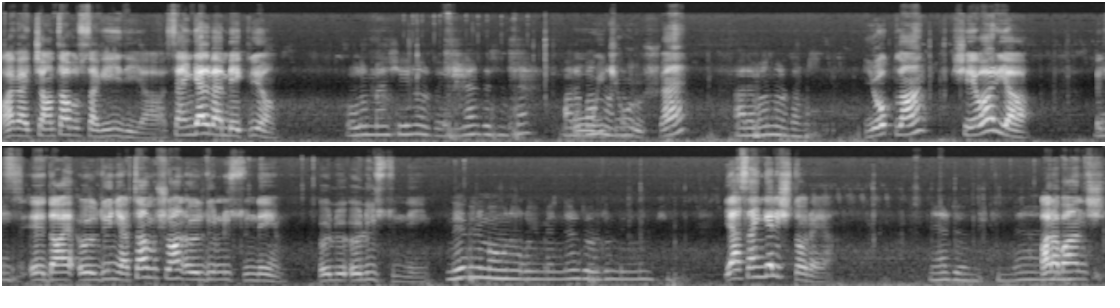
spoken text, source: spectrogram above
Aga çanta bulsak iyiydi ya. Sen gel ben bekliyorum. Oğlum ben şeyin oradayım. Neredesin sen? Oo Arabanın iki orada. vuruş. He? Arabanın orada mısın? Yok lan. Şey var ya. Ne? E, daha öldüğün yer. Tam şu an öldüğün üstündeyim. Ölü ölü üstündeyim. Ne bileyim amına koyayım ben nerede öldüm bilmiyorum ki. Ya sen gel işte oraya. Nerede ölmüştüm ne? Arabanın ş-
